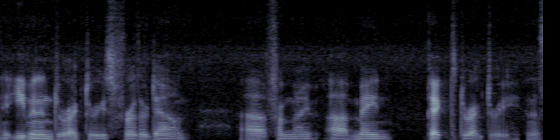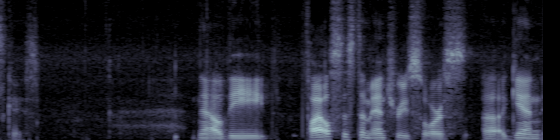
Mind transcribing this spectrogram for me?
even in directories further down uh, from my uh, main picked directory in this case. Now the file system entry source, uh, again,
